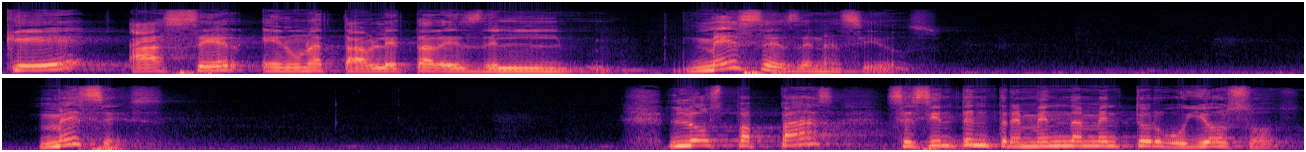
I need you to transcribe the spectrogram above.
qué hacer en una tableta desde meses de nacidos. Meses. Los papás se sienten tremendamente orgullosos.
